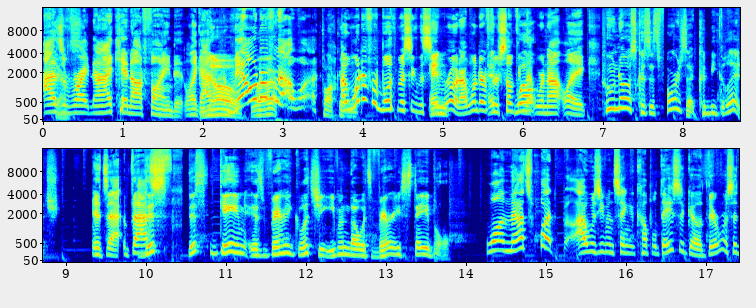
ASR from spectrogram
As of right now, I cannot find it. Like I, No, Man, I, wonder if. I, I wonder if we're both missing the same And- road. I wonder if and- there's something well- that we're not like. Who knows? Because it's Forza. It could be glitched. It's at that's This this game is very glitchy, even though it's very stable. Well, and that's what I was even saying a couple days ago. There was a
